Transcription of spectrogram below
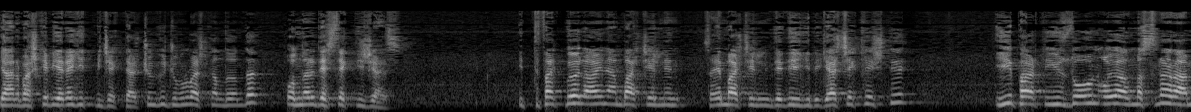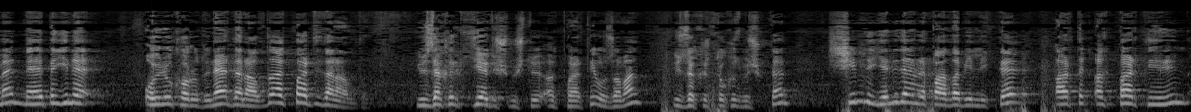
Yani başka bir yere gitmeyecekler. Çünkü Cumhurbaşkanlığında onları destekleyeceğiz. İttifak böyle aynen Bahçeli'nin, Sayın Bahçeli'nin dediği gibi gerçekleşti. İyi Parti yüzde on oy almasına rağmen MHP yine oyunu korudu. Nereden aldı? AK Parti'den aldı. Yüzde 42'ye düşmüştü AK Parti o zaman. Yüzde 49,5'tan. Şimdi yeniden refahla birlikte artık AK Parti'nin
